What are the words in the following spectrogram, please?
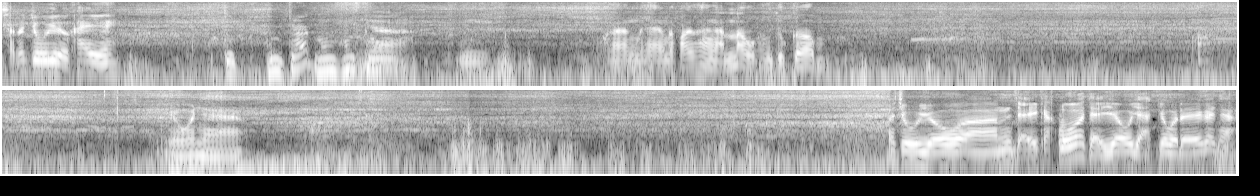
Sao nó chui được hay vậy? Con chết không không cua dạ. Hang hang nó phải hang ảnh đâu hang chuột cơm vô cả nhà. Nó chui vô à, nó chạy cắt lúa chạy vô dạt vô bờ đê cả nhà.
